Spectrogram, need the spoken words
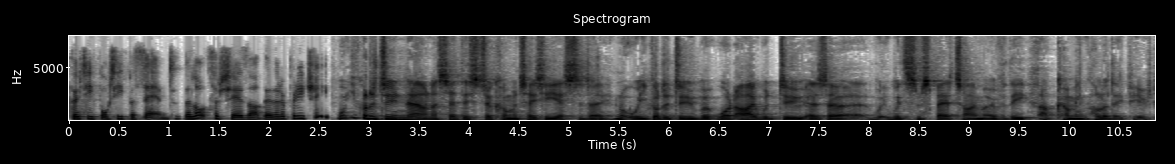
30, 40%. There are lots of shares out there that are pretty cheap. What you've got to do now, and I said this to a commentator yesterday, not what you've got to do, but what I would do as a, with some spare time over the upcoming holiday period,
